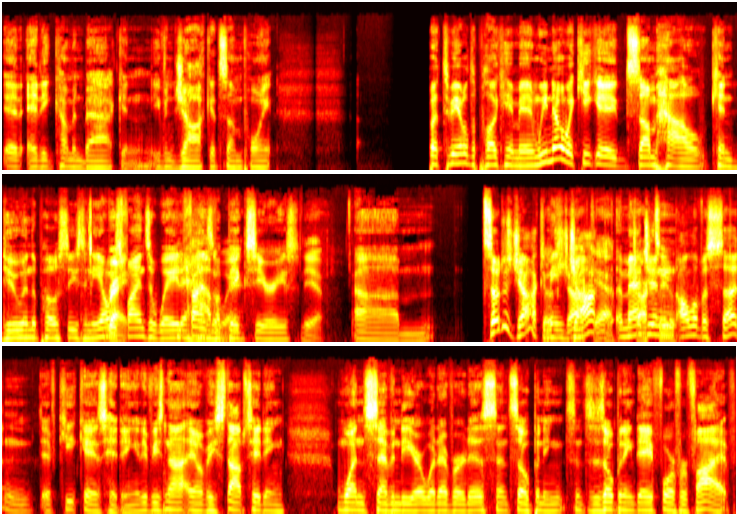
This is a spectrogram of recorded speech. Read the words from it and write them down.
and Eddie coming back and even Joc at some point. But to be able to plug him in, we know what Kike somehow can do in the postseason. He always Right. finds a way He to finds have a a, way. big series. Yeah. Um, so does Joc. So I does mean, Joc, Joc. yeah. Joc imagine too. all of a sudden if Kike is hitting, and if he's not, you know, if he stops hitting 170 or whatever it is since opening, since his opening day, four for five,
